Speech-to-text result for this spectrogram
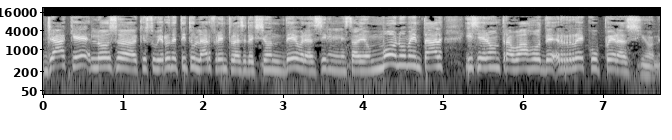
ya que los uh, que estuvieron de titular frente a la selección de Brasil en el Estadio Monumental hicieron un trabajo de recuperación.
